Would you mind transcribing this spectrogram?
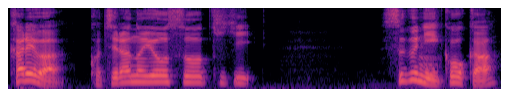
彼はこちらの様子を聞き、すぐに行こうか？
